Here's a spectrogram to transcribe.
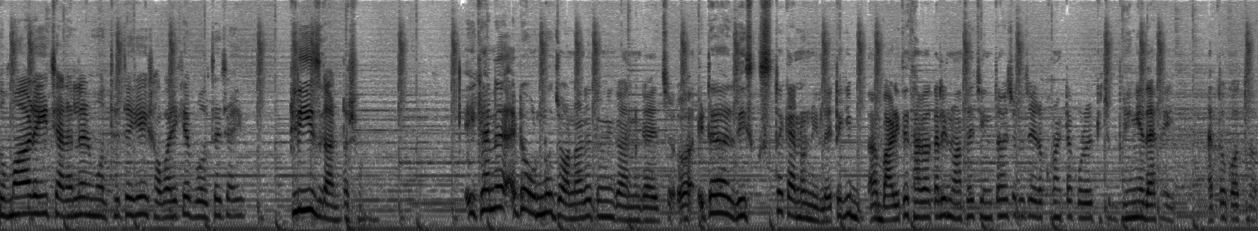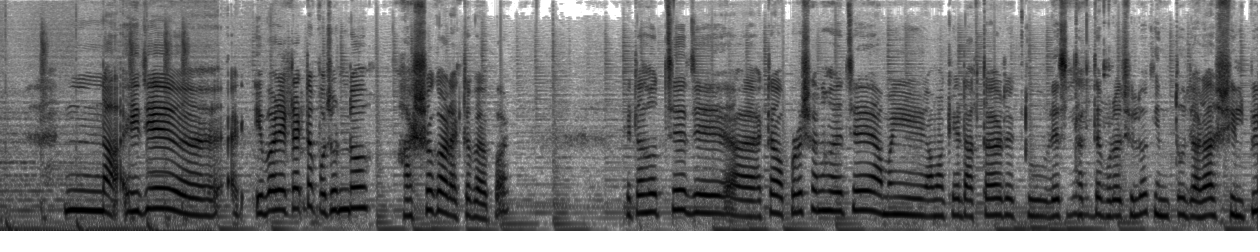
তোমার এই চ্যানেলের মধ্যে থেকেই সবাইকে বলতে চাই প্লিজ গানটা শুনুন এখানে একটা অন্য জনারে তুমি গান গাইছো। এটা রিস্কটা কেন নিলে? এটা কি বাড়িতে থাকাকালীন মাথায় চিন্তা হয়েছিল যে এরকম একটা করে কিছু ভেঙে দেখাই এত কথা? না এই যে এবার এটা একটা প্রচণ্ড হাস্যকর একটা ব্যাপার। এটা হচ্ছে যে একটা অপারেশন হয়েছে। আমি আমাকে ডাক্তার একটু রেস্ট থাকতে বলেছিল কিন্তু যারা শিল্পী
